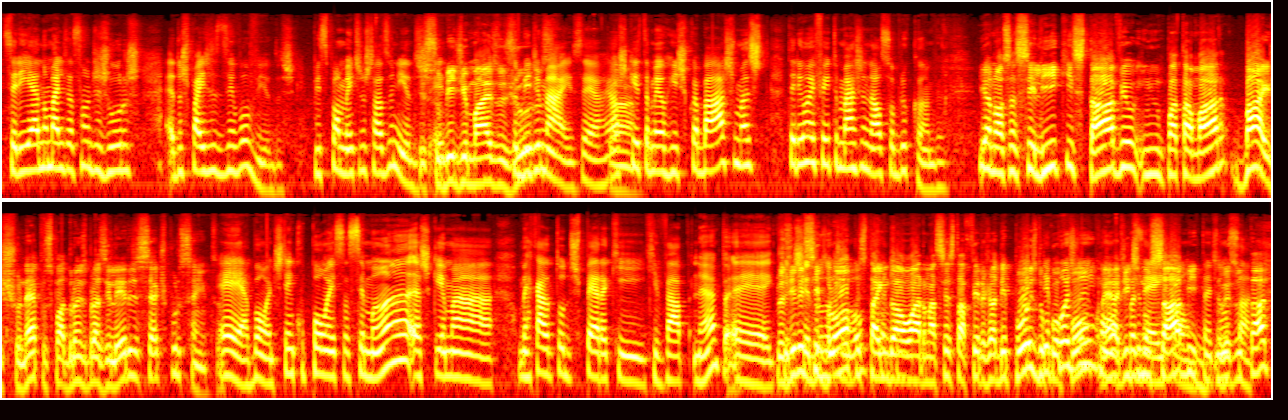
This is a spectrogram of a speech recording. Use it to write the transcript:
seria a normalização de juros é, dos países desenvolvidos, principalmente nos Estados Unidos. Se subir demais os juros? Subir demais, é. Ah. Acho que também o risco é baixo, mas teria um efeito marginal sobre o câmbio e a nossa Selic estável em um patamar baixo, né, para os padrões brasileiros de 7%. É, bom, a gente tem cupom essa semana, acho que é uma, o mercado todo espera que, que vá, né? É, Inclusive esse bloco está indo ao ar na sexta-feira, já depois do depois cupom, do né, a gente não é, sabe então, o resultado,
